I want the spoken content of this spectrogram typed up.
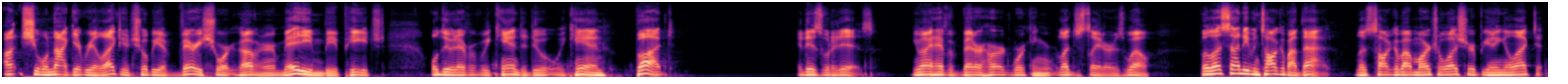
uh, she will not get reelected. She'll be a very short governor, may even be impeached. We'll do whatever we can to do what we can, but it is what it is. You might have a better, hardworking legislator as well. But let's not even talk about that. Let's talk about Marshall Usher getting elected.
